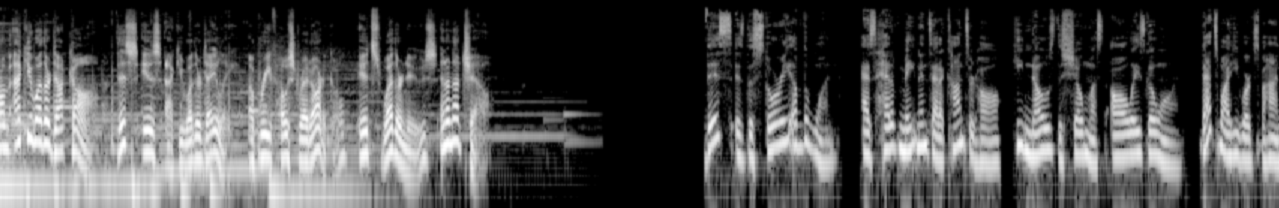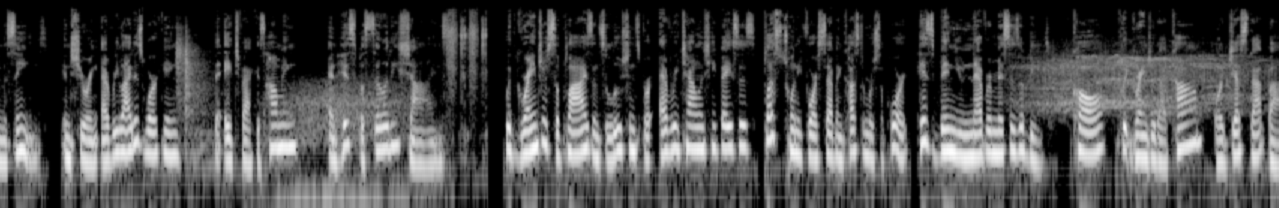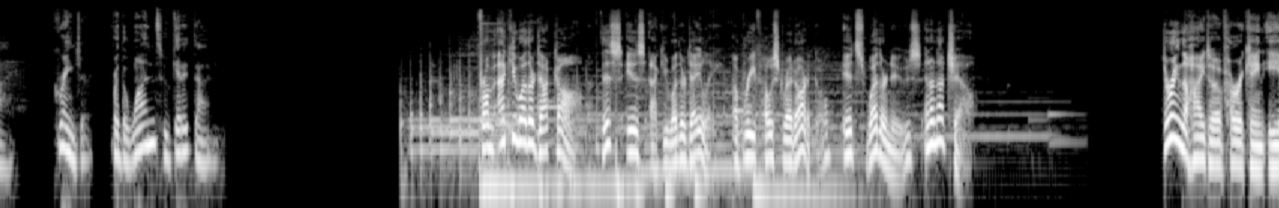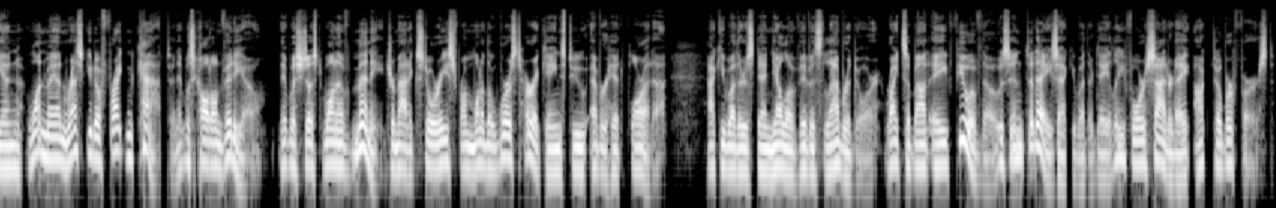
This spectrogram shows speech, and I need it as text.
From AccuWeather.com, this is AccuWeather Daily, a brief host read article. It's weather news in a nutshell. This is the story of the one. As head of maintenance at a concert hall, he knows the show must always go on. That's why he works behind the scenes, ensuring every light is working, the HVAC is humming, and his facility shines. With Grainger's supplies and solutions for every challenge he faces, plus 24 7 customer support, his venue never misses a beat. Call click grainger.com or just stop by. Grainger, for the ones who get it done. From AccuWeather.com, this is AccuWeather Daily, a brief host read article. It's weather news in a nutshell. During the height of Hurricane Ian, one man rescued a frightened cat, and it was caught on video. It was just one of many dramatic stories from one of the worst hurricanes to ever hit Florida. AccuWeather's Daniela Vives Labrador writes about a few of those in today's AccuWeather Daily for Saturday, October 1st.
